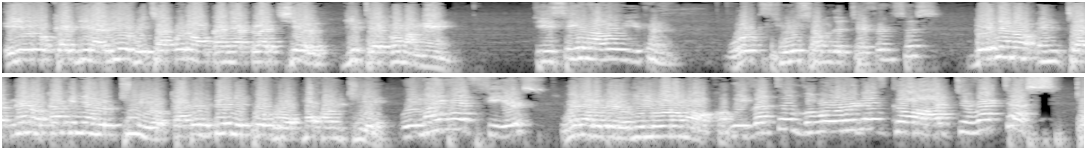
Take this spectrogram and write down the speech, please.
iyudo ka ji ariyo gichako dong kanyakla achiel gi teko mang'eny Do you see how you can work through some of the differences? beneno en chak neno kaka inyalo tiyo kata bende pogruok moko nitie We might have fears. wanyalo bedo gi luoro moko We let the Lord of God direct us. to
